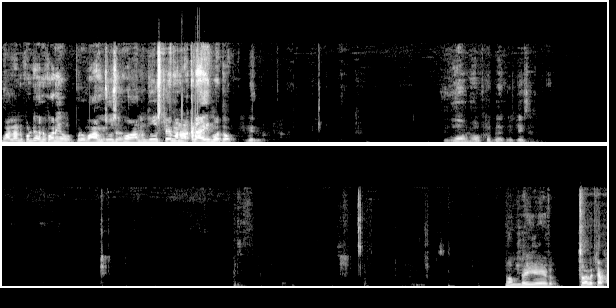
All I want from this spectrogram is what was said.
వాళ్ళు అనుకుంటే అనుకోని ఇప్పుడు వాళ్ళని చూసి వాళ్ళని చూస్తే మనం అక్కడ ఆగిపోతాం. తొంభై ఏడు. వాళ్ళు చెప్ప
